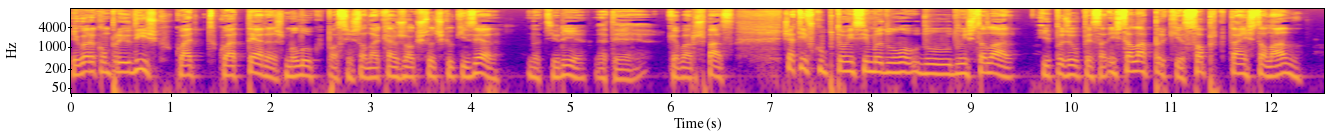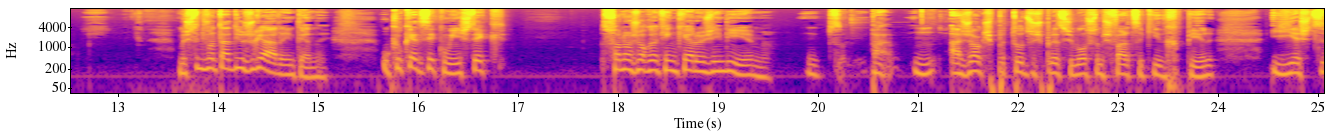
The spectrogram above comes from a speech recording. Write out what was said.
E agora comprei o disco, 4, 4 teras, maluco, posso instalar cá os jogos todos que eu quiser, na teoria, até acabar o espaço. Já tive com o botão em cima do, do, do instalar. E depois eu vou pensar, instalar para quê? Só porque está instalado? Mas tenho vontade de o jogar, entendem? O que eu quero dizer com isto é que só não joga quem quer hoje em dia. Meu. Pá, há jogos para todos os preços de bolsa, estamos fartos aqui de repetir. E este,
